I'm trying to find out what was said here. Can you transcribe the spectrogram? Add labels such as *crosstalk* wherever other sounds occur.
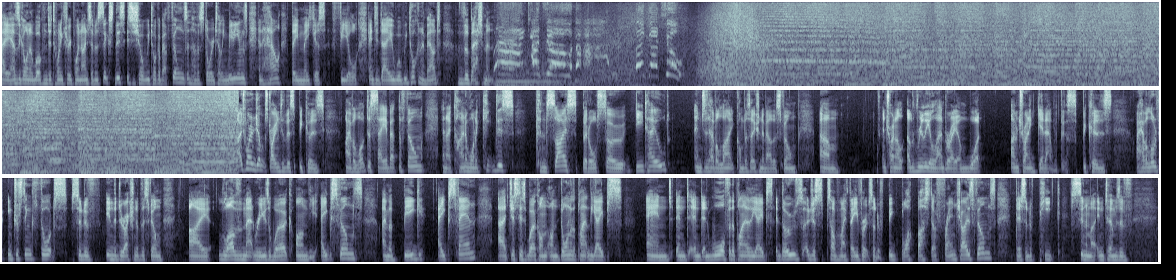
23.976. Hey, how's it going? And welcome to 23.976. This is a show where we talk about films and other storytelling mediums and how they make us feel. And today we'll be talking about The Batman. I got you! *laughs* I got you! I just want to jump straight into this because I have a lot to say about the film and I kind of want to keep this concise but also detailed and just have a light conversation about this film um, and trying to uh, really elaborate on what I'm trying to get at with this because I have a lot of interesting thoughts sort of in the direction of this film. I love Matt Reeves' work on the Apes films. I'm a big Apes fan. Uh, just his work on, on Dawn of the Planet of the Apes and, and and and War for the Planet of the Apes. Those are just some of my favorite sort of big blockbuster franchise films. They're sort of peak cinema in terms of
